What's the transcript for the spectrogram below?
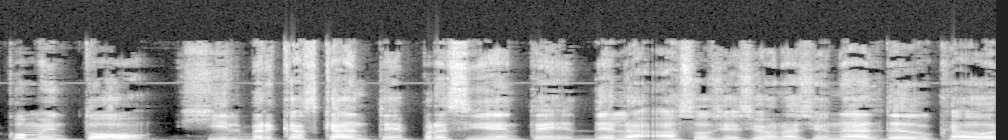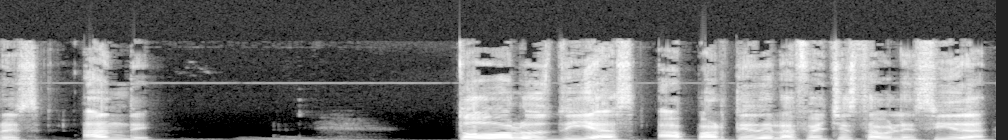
comentó Gilbert Cascante, presidente de la Asociación Nacional de Educadores, ANDE. Todos los días, a partir de la fecha establecida,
